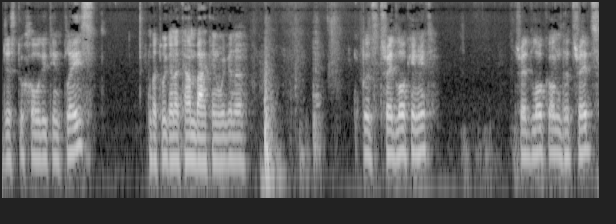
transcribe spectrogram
just to hold it in place. But we're gonna come back and we're gonna put thread lock in it. Thread lock on the threads.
